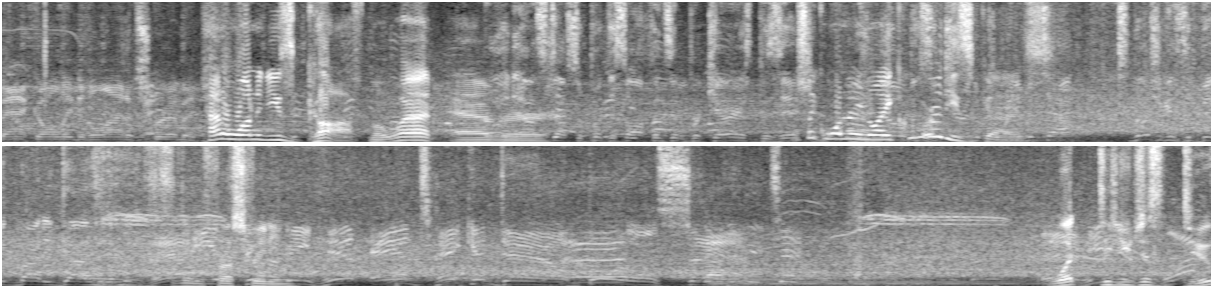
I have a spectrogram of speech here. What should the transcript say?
He'll get back only to the line of scrimmage. kind of wanted to use Goff, but whatever. steps will put this offense in a precarious position. It's like wondering, like, who are these the point of guys? attack, Especially against the big body guys in the middle. This is gonna be frustrating. gonna be hit and taken down. What did you just do?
